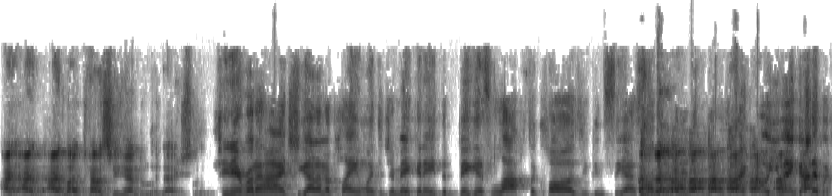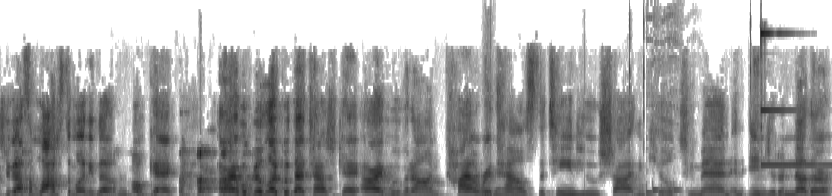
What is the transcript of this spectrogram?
I, I, I liked how she handled it actually. She didn't run and hide. She got on a plane, went to Jamaica, and ate the biggest lobster claws you can see. I saw that. I was like, oh, you ain't got it, but you got some lobster money though. Okay. All right. Well, good luck with that, Tasha K. All right, moving on. Kyle Rittenhouse, the teen who shot and killed two men and injured another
